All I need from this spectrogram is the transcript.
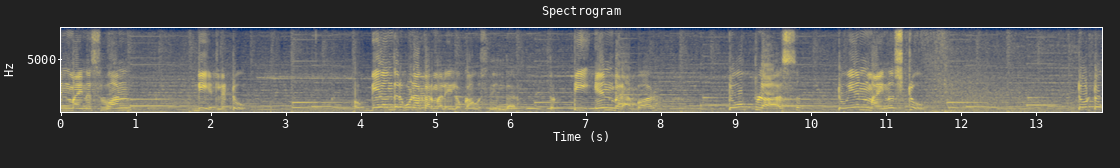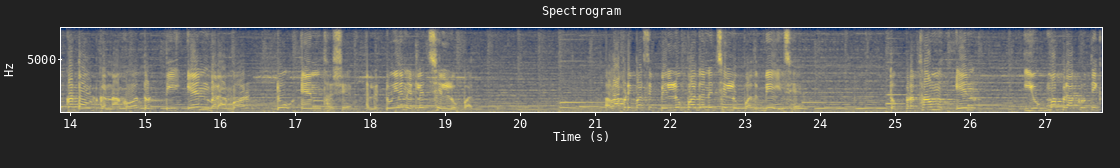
N minus one D એટલે ટુ બે અંદર ગુણાકારમાં લઈ લો કાઉસની અંદર. તો ટી એન બરાબર two plus two N minus two two two cut out કરી નાખો. તો ટી એન બરાબર ટુ એન થશે. એટલે ટુ એન એટલે છેલ્લું પદ. હવે આપણી પાસે પહેલું પદ અને છેલ્લું પદ બે છે. તો પ્રથમ એન યુગ્મ પ્રાકૃતિક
